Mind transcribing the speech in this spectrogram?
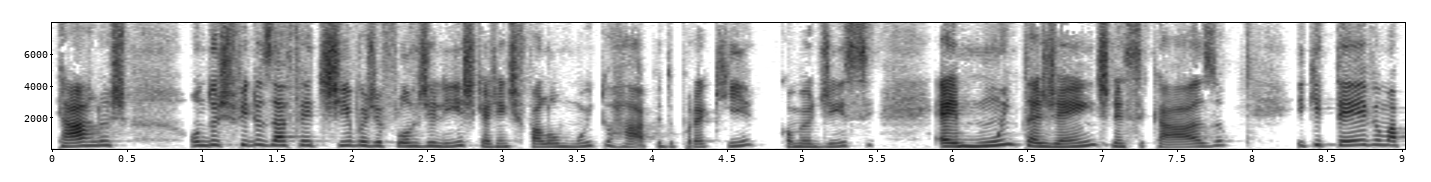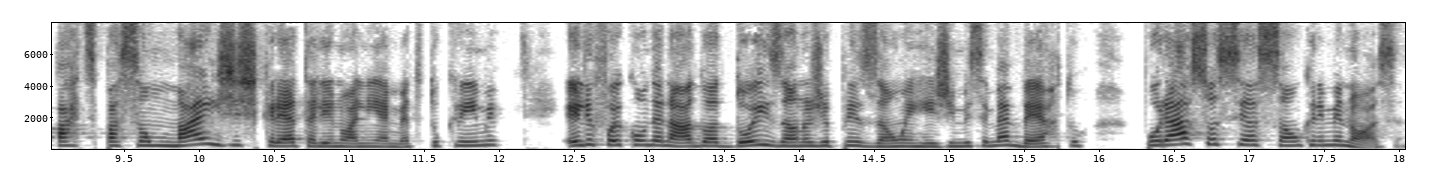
Carlos, um dos filhos afetivos de Flor de Lis, que a gente falou muito rápido por aqui, como eu disse, é muita gente nesse caso, e que teve uma participação mais discreta ali no alinhamento do crime, ele foi condenado a dois anos de prisão em regime semiaberto por associação criminosa.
